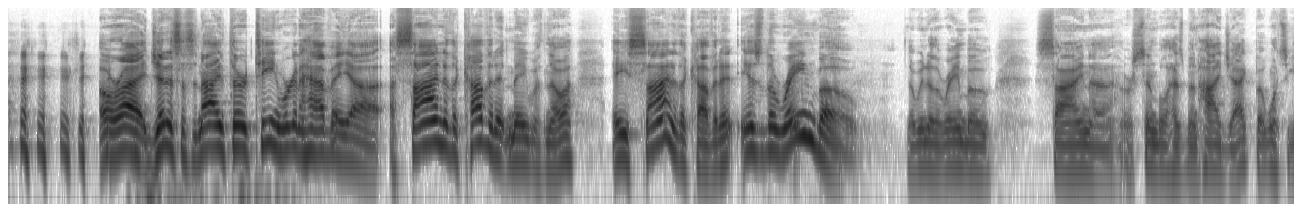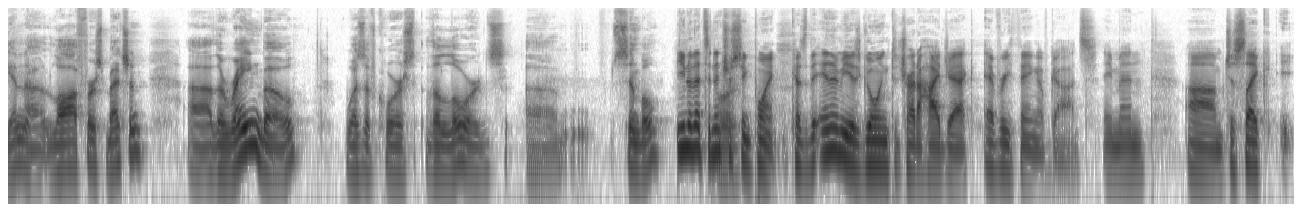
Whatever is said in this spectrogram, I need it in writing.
All right, Genesis nine thirteen. We're going to have a uh, a sign of the covenant made with Noah. A sign of the covenant is the rainbow. Now we know the rainbow sign uh, or symbol has been hijacked, but once again, uh, law first mentioned. Uh, the rainbow was, of course, the Lord's um, symbol. You know, that's an interesting point because the enemy is going to try to hijack everything of God's. Amen. Um, just like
